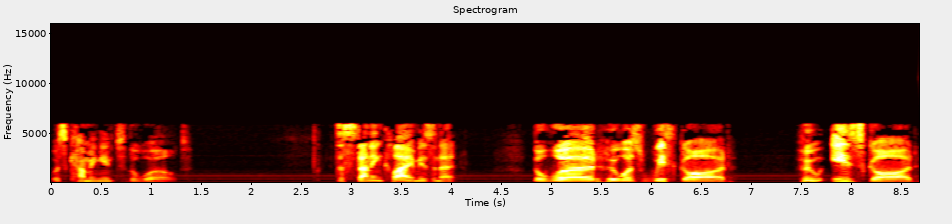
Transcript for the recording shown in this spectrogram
was coming into the world. It's a stunning claim, isn't it? The Word who was with God, who is God,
